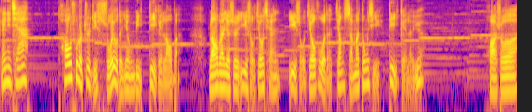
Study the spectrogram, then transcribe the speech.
给你钱！”掏出了自己所有的硬币递给老板。老板也是一手交钱一手交货的，将什么东西递给了月。话说，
